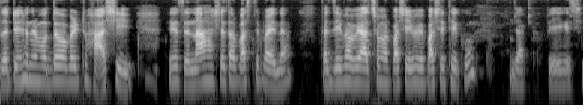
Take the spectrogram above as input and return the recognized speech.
যা টেনশনের মধ্যেও আবার একটু হাসি, ঠিক আছে? না হাসলে তো আর বাঁচতে পারি না। তা যেভাবে আছো আমার পাশে, এইভাবে পাশে থেকো। যাক, পেয়ে গেছি।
